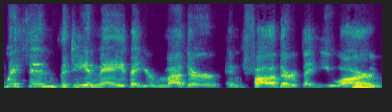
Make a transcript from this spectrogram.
within the DNA that your mother and father that you are, mm-hmm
